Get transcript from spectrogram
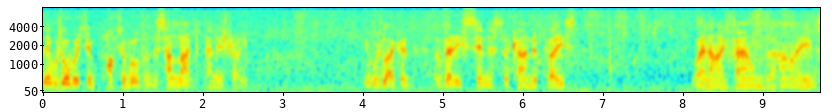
It was almost impossible for the sunlight to penetrate. It was like a, a very sinister kind of place. When I found the hides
